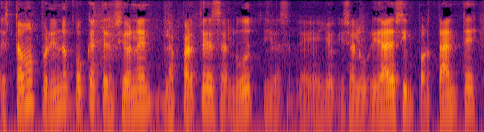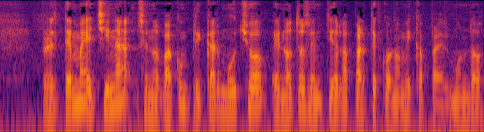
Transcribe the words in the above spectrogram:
estamos poniendo poca atención en la parte de salud y, eh, y salubridad es importante, pero el tema de China se nos va a complicar mucho en otro sentido. La parte económica para el mundo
